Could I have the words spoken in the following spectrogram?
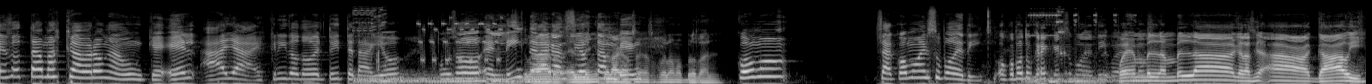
eso está más cabrón aún. Que él haya escrito todo el tweet, te tagueó, puso el link de la Claro, el canción link de la también. canción, eso fue lo más brutal. ¿Cómo, o sea, cómo él supo de ti? ¿O cómo tú crees que él supo de ti? Pues en verdad, en verdad, gracias a Gaby.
